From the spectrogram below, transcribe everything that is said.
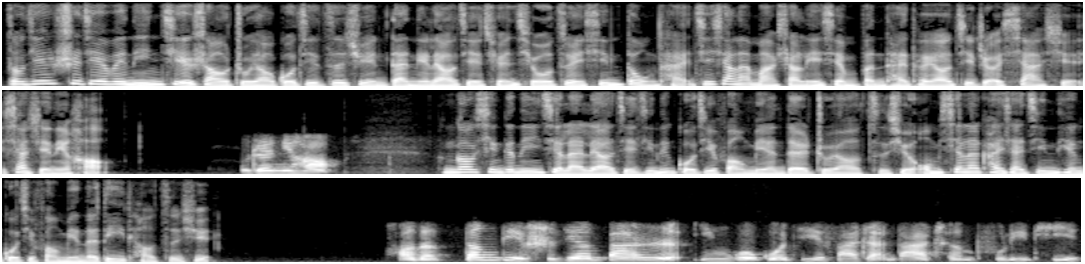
走进世界，为您介绍主要国际资讯，带您了解全球最新动态。接下来马上连线本台特邀记者夏雪。夏雪，你好。主持人你好，很高兴跟您一起来了解今天国际方面的主要资讯。我们先来看一下今天国际方面的第一条资讯。好的，当地时间八日，英国国际发展大臣普利提。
